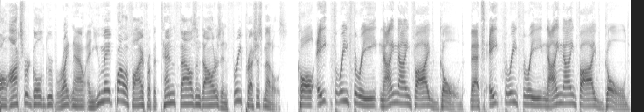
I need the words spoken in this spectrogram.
Call Oxford Gold Group right now and you may qualify for up to $10,000 in free precious metals. Call 833 995 Gold. That's 833 995 Gold.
